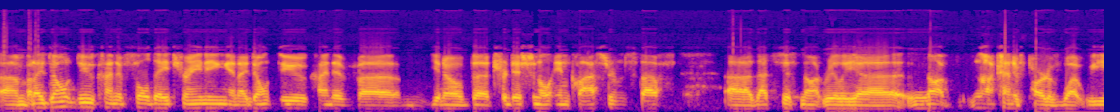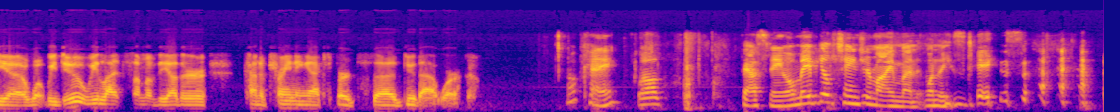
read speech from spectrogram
um, but I don't do kind of full day training and I don't do kind of, uh, you know, the traditional in classroom stuff. Uh, that's just not really, uh, not, not kind of part of what we, uh, what we do. We let some of the other kind of training experts, uh, do that work. Okay. Well, fascinating. Well, maybe you'll change your mind one, one of these days.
